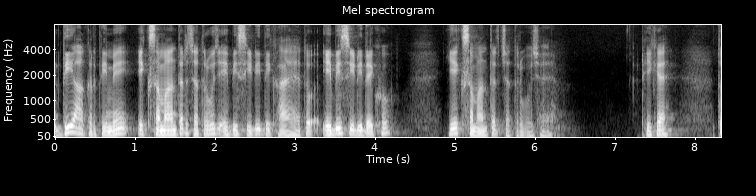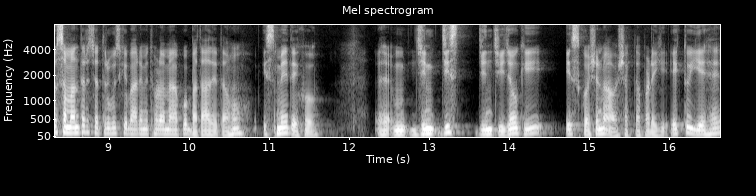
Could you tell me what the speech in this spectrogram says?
दी आकृति में एक समांतर चतुर्भुज ए बी सी डी दिखाया है। तो ए बी सी डी देखो, ये एक समांतर चतुर्भुज है। ठीक है? तो समांतर चतुर्भुज के बारे में थोड़ा मैं आपको बता देता हूँ। इसमें देखो जिन, जिस, जिन चीज़ों की इस क्वेश्चन में आवश्यकता पड़ेगी। एक तो ये है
